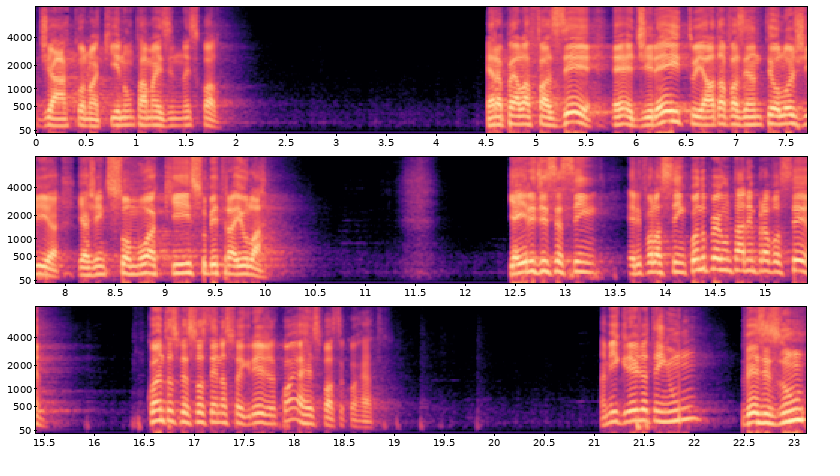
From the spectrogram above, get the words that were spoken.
diácono aqui e não está mais indo na escola. Era para ela fazer é, direito e ela está fazendo teologia. E a gente somou aqui e subtraiu lá. E aí ele disse assim: ele falou assim, quando perguntarem para você quantas pessoas tem na sua igreja, qual é a resposta correta? Na minha igreja tem um, vezes um,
